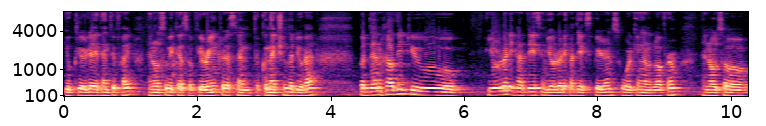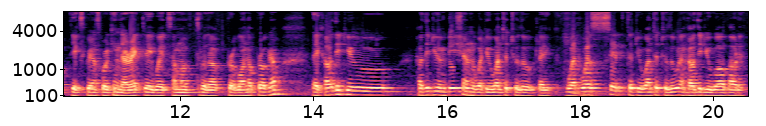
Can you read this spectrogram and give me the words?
you clearly identified, and also because of your interest and the connection that you had. But then, how did you you already had this and you already had the experience working in a law firm and also the experience working directly with someone through the pro bono program. Like how did you how did you envision what you wanted to do? Like what was it that you wanted to do and how did you go about it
